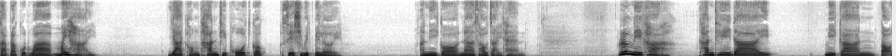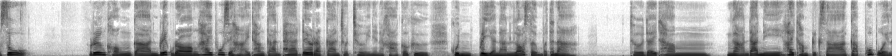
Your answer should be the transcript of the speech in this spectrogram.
แต่ปรากฏว่าไม่หาย ญาติของท่านที่โพสต์ก็เสียชีวิตไปเลย อันนี้ก็น่าเศร้าใจแทน เรื่องนี้ค่ะ ท่านที่ได้มีการต่อสู้ เรื่องของการเรียกร้องให้ผู้เสียหายทางการแพทย์ได้รับการชดเชยเนี่ยนะคะ ก็คือ คุณปริยนันล้อเสริมวัฒนา เธอได้ทำ งานด้านนี้ให้คำปรึกษากับผู้ป่วยห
